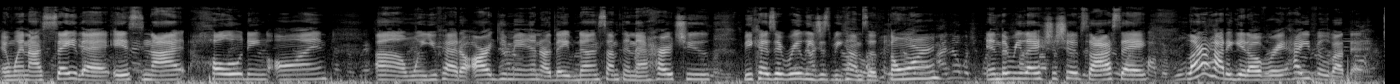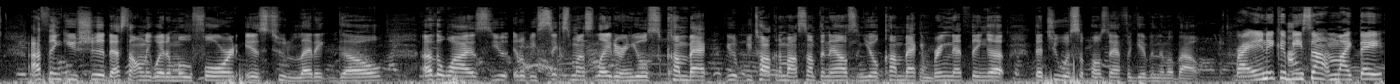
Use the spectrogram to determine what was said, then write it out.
And when I say that, it's not holding on um, when you've had an argument or they've done something that hurt you because it really just becomes a thorn in the relationship. So I say, learn how to get over it. How you feel about that? I think you should. That's the only way to move forward is to let it go. Otherwise, you it'll be six months later, and you'll come back. You'll be talking about something else, and you'll come back and bring that thing up that you were supposed to have forgiven them about. Right, and it could be something like they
